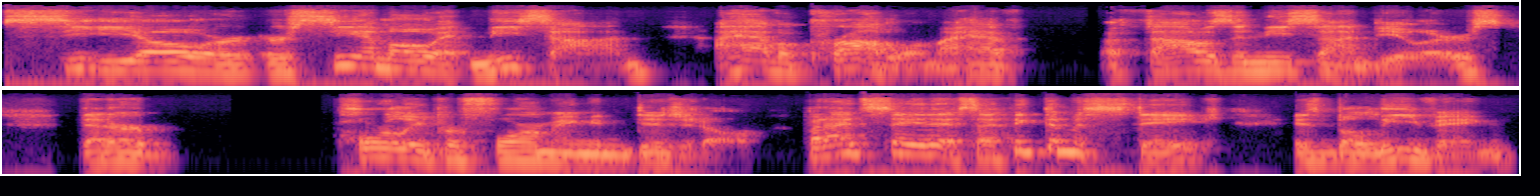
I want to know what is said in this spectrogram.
CEO or, or CMO at Nissan. I have a problem. I have a thousand Nissan dealers that are poorly performing in digital. But I'd say this I think the mistake is believing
